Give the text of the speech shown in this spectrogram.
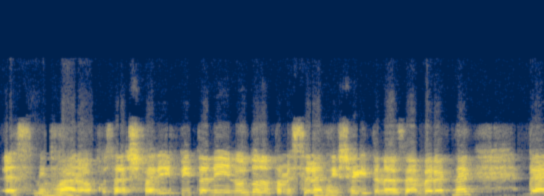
ezt mint Aha. vállalkozás felépíteni, én úgy gondoltam, hogy szeretnék Aha. segíteni az embereknek, de,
